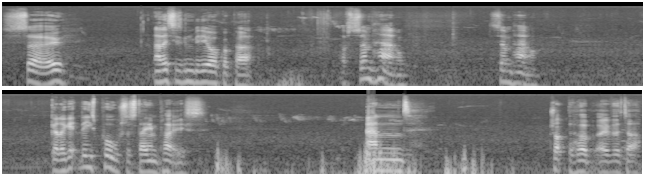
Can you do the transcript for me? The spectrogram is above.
So, now this is going to be the awkward part. I've somehow, somehow, got to get these pawls to stay in place and drop the hub over the top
